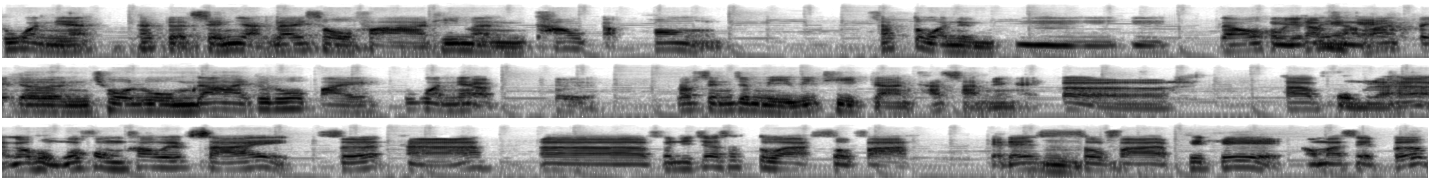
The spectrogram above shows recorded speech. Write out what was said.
ทุกวันเนี้ย ถ้าเกิดเซนอยากได้โซฟาที่มันเข้ากับห้องสักตัวหนึ่งอืมอืมอืมแล้วผมจะทำไม่ยังไงสามารถไปเดินโชว์รูมได้ทั่วๆไป ทุกวันเนี้ยครับเออแล้วเซนจะมีวิธีการคัดสรรยังไง เออ ถ้าผมนะฮะก็ผมก็คงเข้าเว็บไซต์เซิร์ชหาเอ่อเฟอร์นิเจอร์สักตัวโซฟาอยากได้อืมโซฟาแบบเท่ๆเอามาเสร็จปุ๊บ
